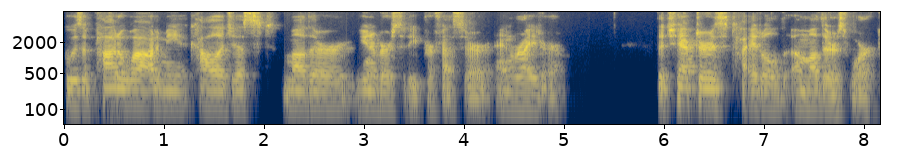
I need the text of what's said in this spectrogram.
who is a Potawatomi ecologist, mother, university professor, and writer. The chapter is titled A Mother's Work.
